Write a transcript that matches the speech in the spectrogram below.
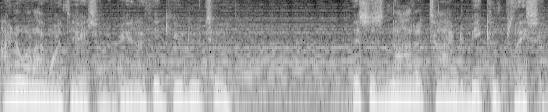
I know what I want the answer to be, and I think you do too. This is not a time to be complacent.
